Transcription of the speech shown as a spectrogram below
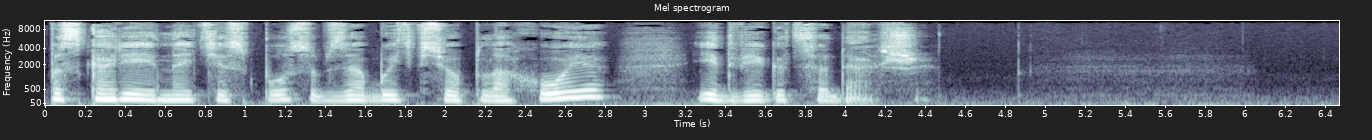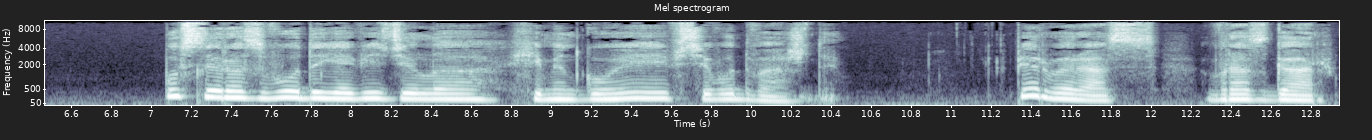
поскорее найти способ забыть все плохое и двигаться дальше. После развода я видела Хемингуэя всего дважды. Первый раз в разгар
